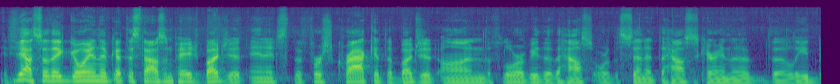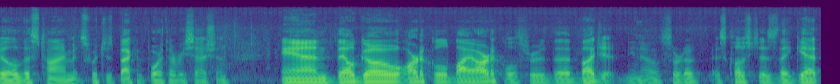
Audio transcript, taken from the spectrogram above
if Yeah, so they go in, they've got this thousand page budget, and it's the first crack at the budget on the floor of either the House or the Senate. The House is carrying the, the lead bill this time. It switches back and forth every session. And they'll go article by article through the budget, you know, sort of as close as they get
